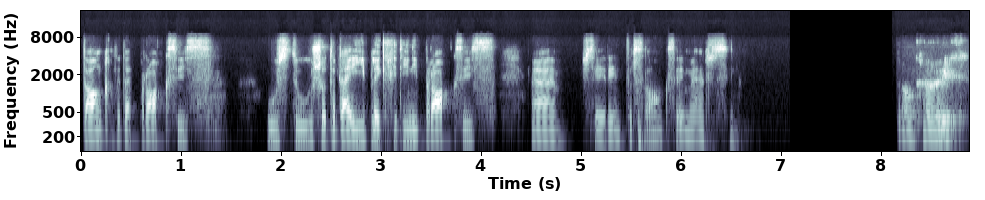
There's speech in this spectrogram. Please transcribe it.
danke für den Praxisaustausch oder den Einblick in deine Praxis. Äh, ist sehr interessant gewesen. Merci. Danke euch.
